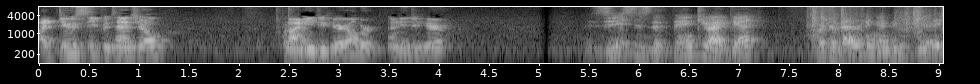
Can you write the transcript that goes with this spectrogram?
I do see potential, but I need you here, Albert. I need you here. This is the thank you I get for developing a new theory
